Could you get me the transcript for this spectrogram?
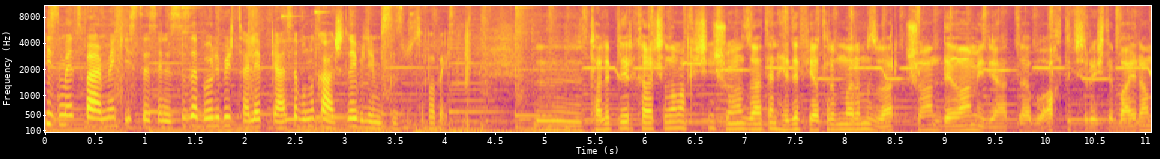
hizmet vermek isteseniz size böyle bir talep gelse bunu karşılayabilir misiniz Mustafa Bey? Ee, talepleri karşılamak için şu an zaten hedef yatırımlarımız var. Şu an devam ediyor hatta bu aktif süreçte bayram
